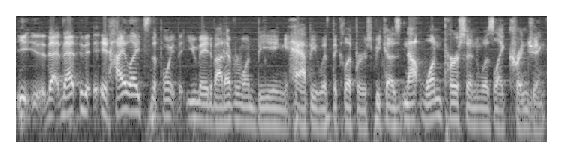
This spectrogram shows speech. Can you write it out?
that. That it highlights the point that you made about everyone being happy with the Clippers because not one person was like cringing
